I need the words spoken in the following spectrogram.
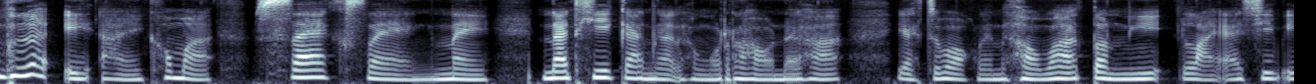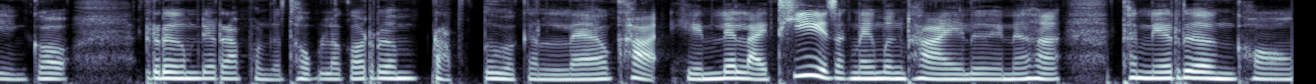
เมื่อ AI เข้ามาแทรกแซงในหน้าที่การงานของเรานะคะ อยากจะบอกเลยนะคะว่าตอนนี้หลายอาชีพเองก็เริ่มได้รับผลกระทบ แล้วก็เริ่มปรับตัวกันแล้วค่ะ เห็นหลาย ๆ ที่จากในเมืองไทยเลยนะคะ ทั้งในเรื่องของ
